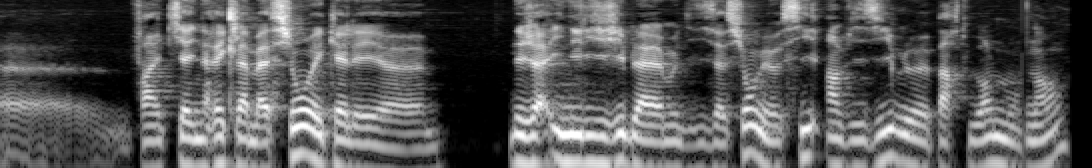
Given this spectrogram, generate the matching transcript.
enfin, qu'il y a une réclamation et qu'elle est déjà inéligible à la monétisation, mais aussi invisible partout dans le monde, non?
